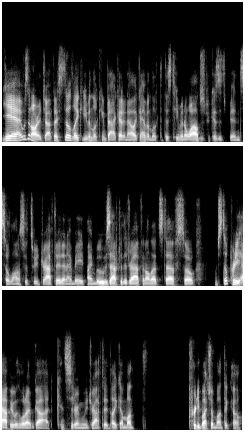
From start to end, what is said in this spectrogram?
yeah, it was an alright draft. I still like even looking back at it now, like I haven't looked at this team in a while just because it's been so long since we drafted and I made my moves after the draft and all that stuff. So I'm still pretty happy with what I've got considering we drafted like a month pretty much a month ago.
